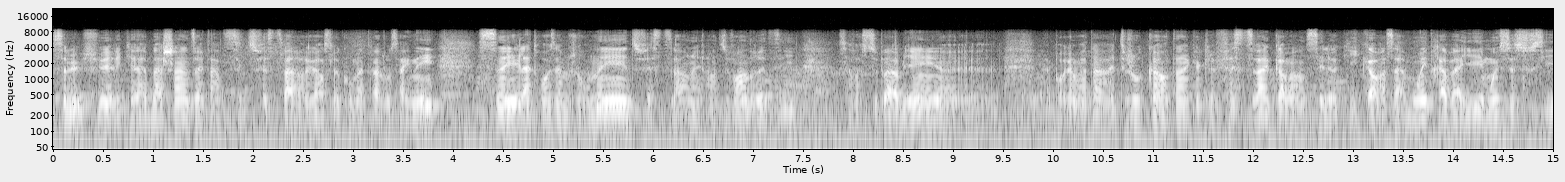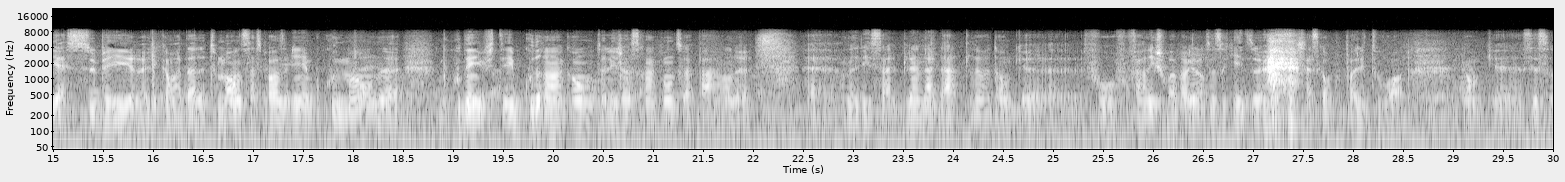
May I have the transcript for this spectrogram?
Salut, je suis Eric Bachan, directeur artistique du festival Regards le court-métrage au Saguenay. C'est la troisième journée du festival, on est rendu vendredi. Ça va super bien. Euh, le programmateur est toujours content quand le festival commence. C'est là qu'il commence à moins travailler et moins se soucier à subir les commentaires de tout le monde. Ça se passe bien, beaucoup de monde, euh, beaucoup d'invités, beaucoup de rencontres. Les gens se rencontrent, se parlent. Euh, on a des salles pleines à date, donc il faut, faut, faire des choix, par exemple. C'est ça qui est dur, parce qu'on ne peut pas aller tout voir. Donc, euh, c'est ça.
